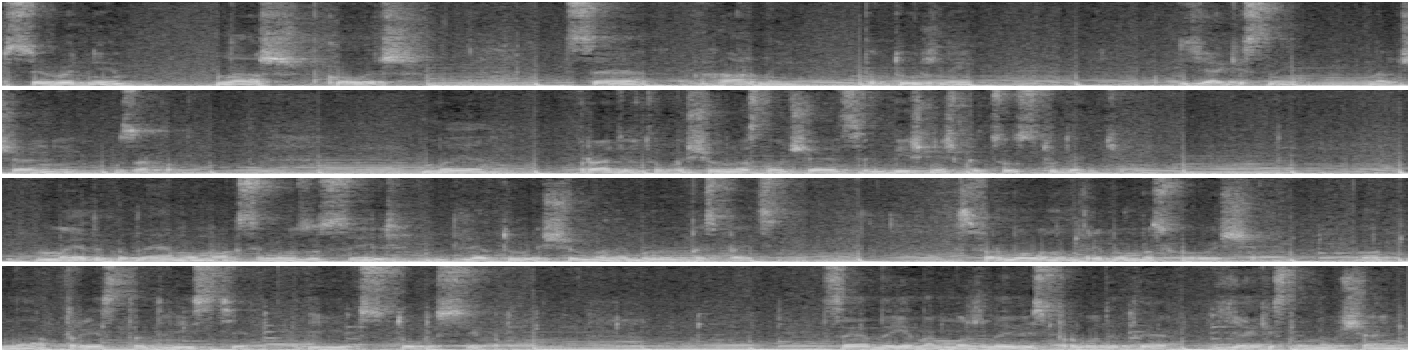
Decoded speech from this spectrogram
Сьогодні наш коледж це гарний, потужний, якісний навчальний заклад. Ми раді в тому, що у нас навчається більш ніж 500 студентів. Ми докладаємо максимум зусиль для того, щоб вони були в безпеці. Сформовано три бомбосховища от на 300, 200 і 100 осіб. Це дає нам можливість проводити якісне навчання.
